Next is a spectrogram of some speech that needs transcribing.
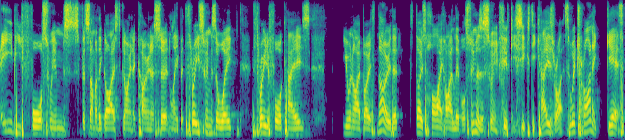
maybe four swims for some of the guys going to Kona, certainly, but three swims a week, three to four Ks. You and I both know that those high, high level swimmers are swimming 50, 60 Ks, right? So we're trying to get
